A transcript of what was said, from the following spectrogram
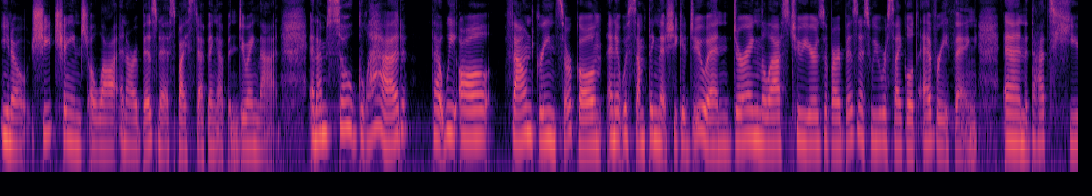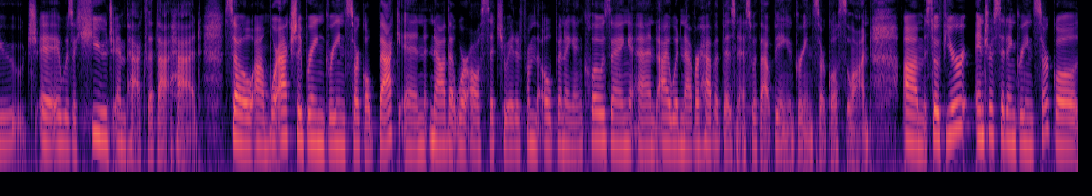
you know, she changed a lot in our business by stepping up and doing that. And I'm so glad that we all found Green Circle and it was something that she could do. And during the last two years of our business, we recycled everything. And that's huge. It, it was a huge impact that that had. So um, we're actually bringing Green Circle back in now that we're all situated from the opening and closing. And I would never have a business without being a Green Circle salon. Um, so if you're interested in Green Circle,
